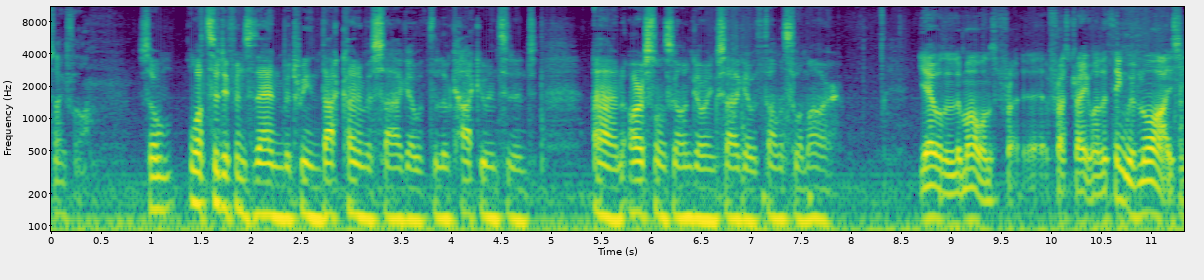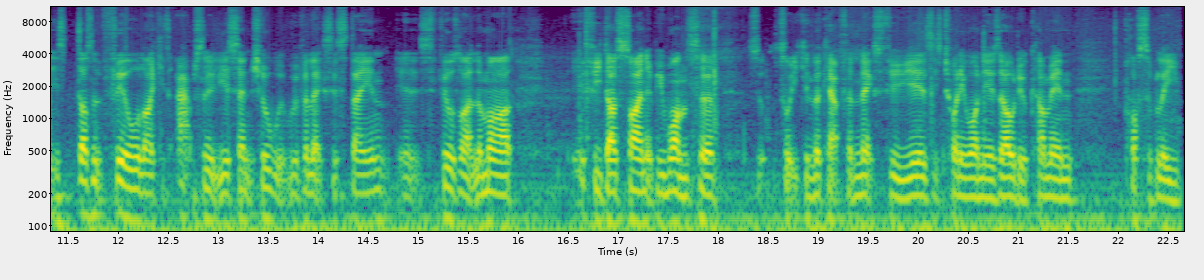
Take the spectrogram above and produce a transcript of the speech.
so far. So, what's the difference then between that kind of a saga with the Lukaku incident and Arsenal's ongoing saga with Thomas Lemar? Yeah, well, the Lemar one's fr- uh, frustrating one. The thing with Lemar is it doesn't feel like it's absolutely essential with, with Alexis staying. It feels like Lemar, if he does sign it, be one to sort you can look at for the next few years. He's 21 years old. He'll come in, possibly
